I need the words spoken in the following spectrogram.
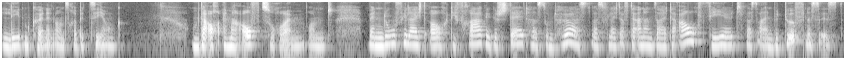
leben können in unserer Beziehung. Um da auch einmal aufzuräumen und wenn du vielleicht auch die Frage gestellt hast und hörst, was vielleicht auf der anderen Seite auch fehlt, was ein Bedürfnis ist,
